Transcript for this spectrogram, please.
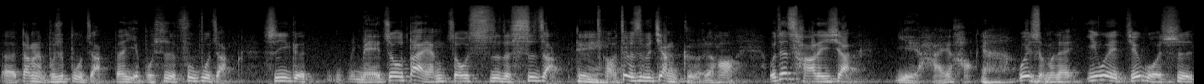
呃，当然不是部长，但也不是副部长，是一个美洲大洋洲司的司长。对，哦，这个是不是降格了哈？我再查了一下，也还好。为什么呢？因为结果是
